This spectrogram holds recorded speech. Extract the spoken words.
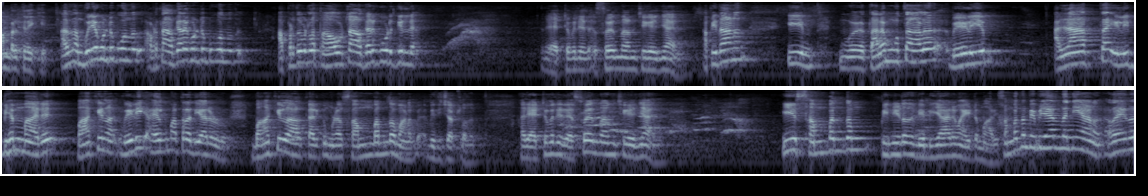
അമ്പലത്തിലേക്ക്. അത് നമ്പൂരിയെ കൊണ്ടുപോകുന്നത് അവിടുത്തെ ആൾക്കാരെ കൊണ്ടുപോകുന്നത്. അപ്പുറത്ത് വീട്ടിലെ പാവപ്പെട്ട ആൾക്കാർക്ക് കൊടുക്കില്ല. ഏറ്റവും വലിയ രസം എന്താണെന്ന് വെച്ച് കഴിഞ്ഞാൽ അപ്പം ഇതാണ് ഈ തലമൂത്ത ആൾ വേളിയും അല്ലാത്ത ഇളിഭ്യന്മാർ ബാക്കിയുള്ള വേളി അയാൾക്ക് മാത്രമേ അധികാരമുള്ളൂ. ബാക്കിയുള്ള ആൾക്കാർക്ക് മുഴുവൻ സംബന്ധമാണ് വിധിച്ചിട്ടുള്ളത്. അതിൽ ഏറ്റവും വലിയ രസം എന്താണെന്ന് വെച്ച് കഴിഞ്ഞാൽ ഈ സംബന്ധം പിന്നീട് അത് വ്യഭിചാരമായിട്ട് മാറി. സംബന്ധം വ്യഭിചാരം തന്നെയാണ്. അതായത്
